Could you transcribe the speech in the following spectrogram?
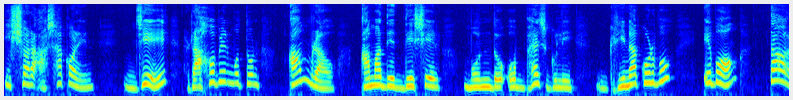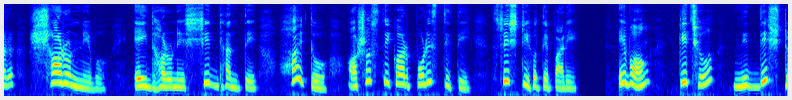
ঈশ্বর আশা করেন যে রাহবের মতন আমরাও আমাদের দেশের মন্দ অভ্যাসগুলি ঘৃণা করব এবং তার স্মরণ নেব। এই ধরনের সিদ্ধান্তে হয়তো অস্বস্তিকর পরিস্থিতি সৃষ্টি হতে পারে এবং কিছু নির্দিষ্ট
